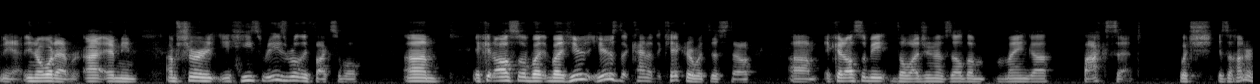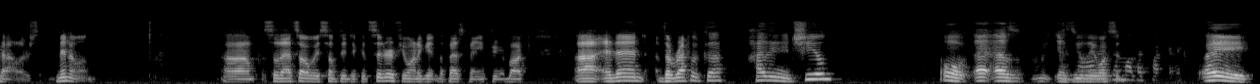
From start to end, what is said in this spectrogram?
yeah, you know, whatever. I, I mean, I'm sure he's he's really flexible. Um, it could also, but but here here's the kind of the kicker with this though. Um, it could also be the Legend of Zelda manga box set, which is hundred dollars minimum. Um, so that's always something to consider if you want to get the best bang for your buck. Uh, and then the replica Hylian Shield. Oh, as as Yulia wants to. Hey,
